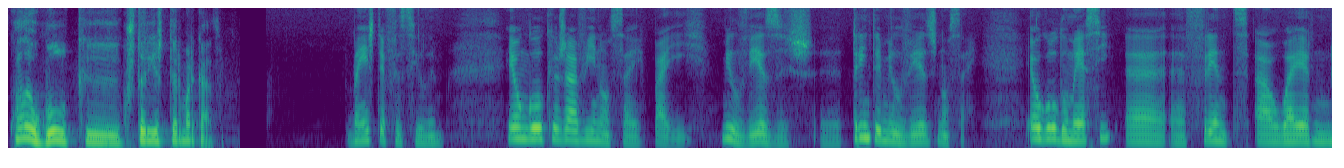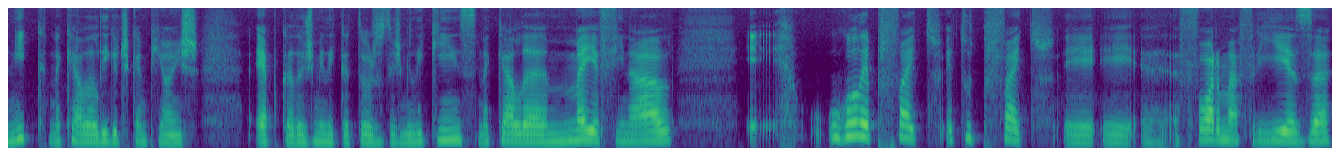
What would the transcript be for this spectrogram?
Qual é o golo que gostarias de ter marcado? Bem, este é facílimo. É um gol que eu já vi, não sei, mil vezes, uh, 30 mil vezes, não sei. É o gol do Messi, uh, uh, frente ao Bayern Munique, naquela Liga dos Campeões, época 2014-2015, naquela meia final. É, o gol é perfeito, é tudo perfeito. É, é a forma, a frieza,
